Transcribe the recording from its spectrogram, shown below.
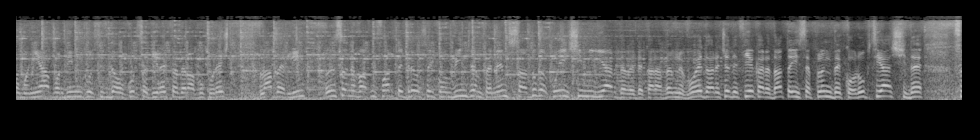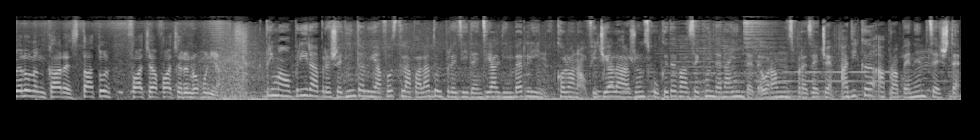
România, vorbim inclusiv de o cursă directă de la București la Berlin, însă ne va fi foarte greu să-i convingem pe nemți să aducă cu ei și miliardele de care avem nevoie, deoarece de fiecare dată ei se plâng de corupția și de felul în care statul face afaceri în România. Prima oprire a președintelui a fost la Palatul Prezidențial din Berlin. Coloana oficială a ajuns cu câteva secunde înainte de ora 11, adică aproape nemțește.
